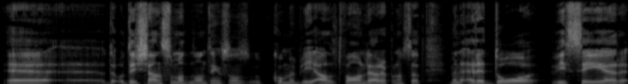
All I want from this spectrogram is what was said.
Eh, och det känns som att någonting som kommer bli allt vanligare på något sätt. Men är det då vi ser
